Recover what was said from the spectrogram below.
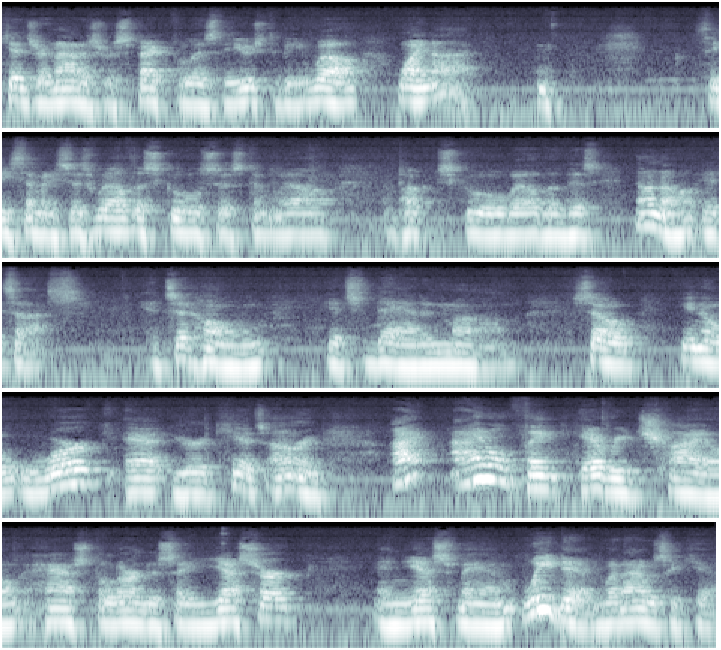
kids are not as respectful as they used to be? Well, why not? see somebody says, well, the school system, well, the public school, well, the this. No, no, it's us. It's at home. It's dad and mom. So you know, work at your kids honoring. I, I don't think every child has to learn to say yes, sir, and yes, ma'am. We did when I was a kid.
